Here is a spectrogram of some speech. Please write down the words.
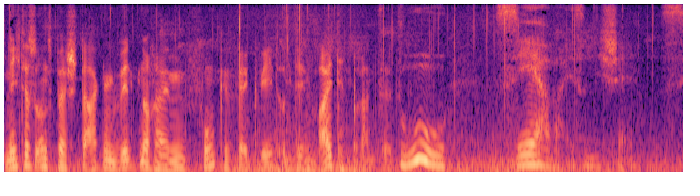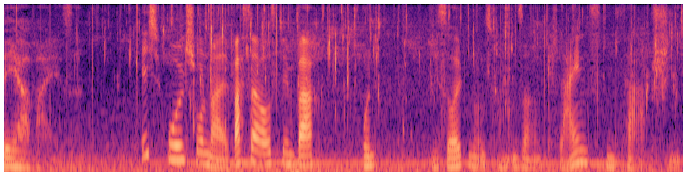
Nicht, dass uns bei starkem Wind noch ein Funke wegweht und den Wald in Brand setzt. Uh, sehr weise, Michelle. Sehr weise. Ich hol schon mal Wasser aus dem Bach und wir sollten uns von unseren Kleinsten verabschieden.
